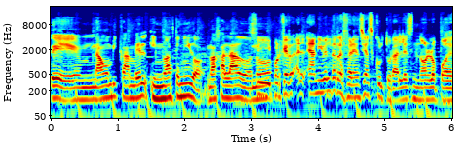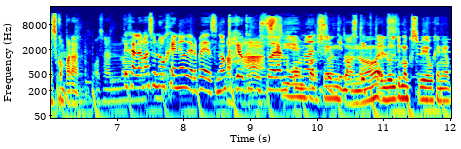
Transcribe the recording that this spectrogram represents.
de Naomi Campbell y no ha tenido, no ha jalado, Sí, ¿no? porque a nivel de referencias culturales no lo puedes comparar. O sea, no. Te jala no- más un Eugenio Derbez, ¿no? Que creo que justo eran uno de sus 100%, últimos ¿no? TikToks. El último que subí de Eugenio,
